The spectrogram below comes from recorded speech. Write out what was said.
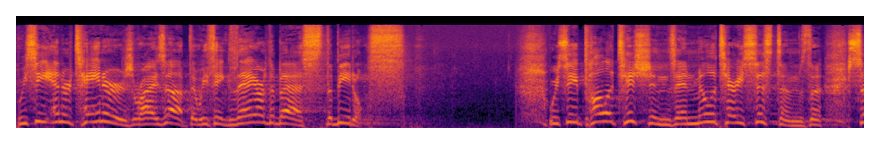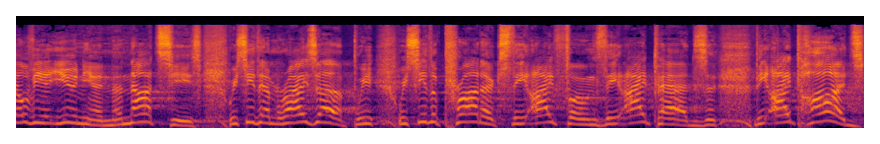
We see entertainers rise up that we think they are the best, the Beatles. We see politicians and military systems, the Soviet Union, the Nazis. We see them rise up. We, we see the products, the iPhones, the iPads, the iPods.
